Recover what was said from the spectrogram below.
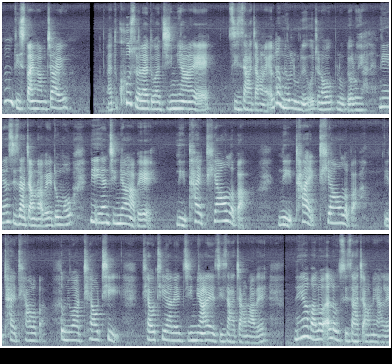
ဟွန်းဒီ style ကမကြိုက်ဘူးအဲတခုဆိုရင်လည်းသူကကြီးများတယ်စီစာကြောင်းတယ်အဲ့လိုမျိုးလူတွေကိုကျွန်တော်ဘယ်လိုပြောလို့ရလဲနေရန်စီစာကြောင်းတာပဲတို့မဟုတ်နေအရင်ကြီးများတာပဲ 你太挑了吧你太挑了吧你太挑了吧သူမျိုးက挑剔挑剔ကလည်းကြီးများတဲ့စီစာကြောင်းတာပဲနင်ကဘာလို့အဲ့လိုစီစာကြောင်းနေရလဲ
